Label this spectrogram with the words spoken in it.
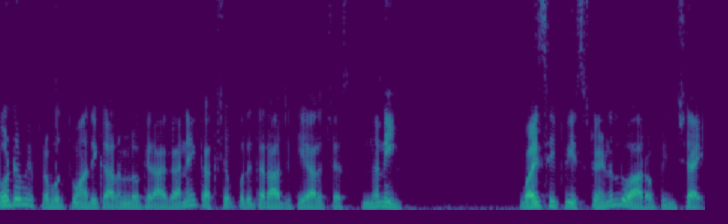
కూటమి ప్రభుత్వం అధికారంలోకి రాగానే కక్షపూరిత రాజకీయాలు చేస్తుందని వైసీపీ శ్రేణులు ఆరోపించాయి.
